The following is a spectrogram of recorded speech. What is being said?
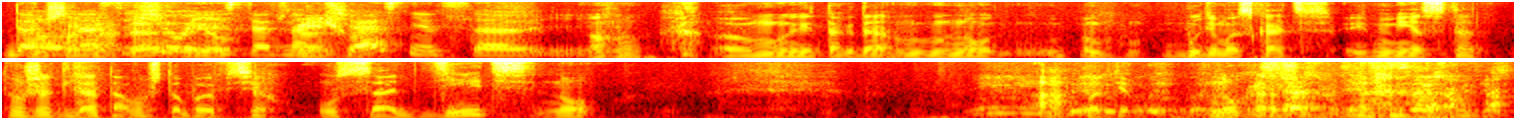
Да, плюс у нас одна, еще да? есть я одна встречу. участница. И... Ага. Э, мы тогда, ну, будем искать место тоже для того, чтобы всех усадить, но а, вот, ну хорошо. Присаживайтесь,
